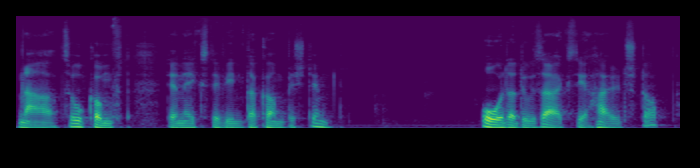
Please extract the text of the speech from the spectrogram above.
naher Zukunft. Der nächste Winter kommt bestimmt. Oder du sagst dir, halt, stopp.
